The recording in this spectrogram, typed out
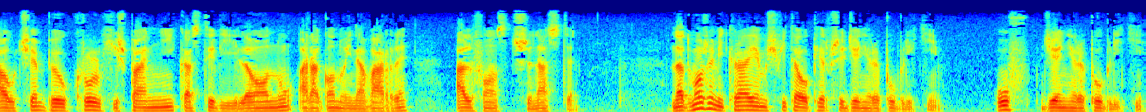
aucie, był król Hiszpanii, Kastylii Leonu, Aragonu i Nawarry, Alfons XIII. Nad morzem i krajem świtał pierwszy dzień Republiki. Ów dzień Republiki.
